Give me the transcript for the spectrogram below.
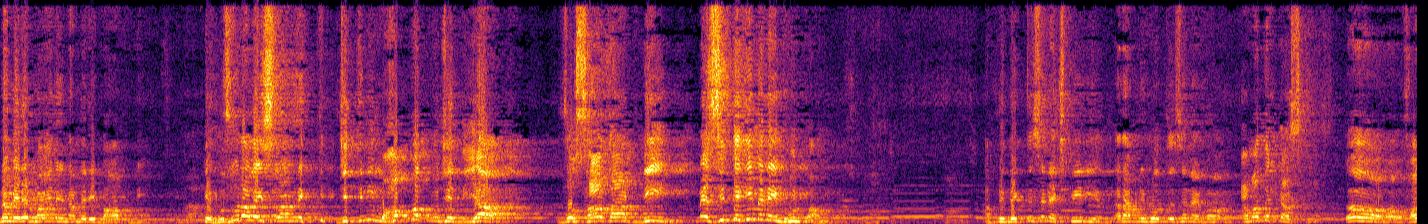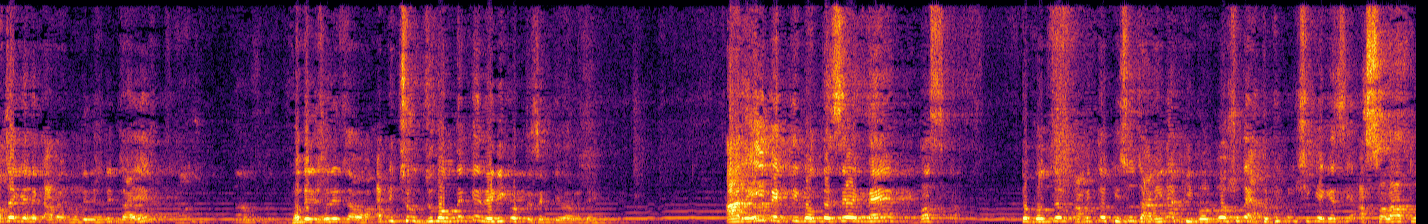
ना मेरे माँ ने ना मेरे बाप ने कि हुजूर अलैहि इस्लाम ने कि- जितनी मोहब्बत मुझे दिया वो सात आठ दिन मैं जिंदगी में नहीं भूल पाऊंगा আপনি দেখতেছেন এক্সপিরিয়েন্স আর আপনি বলতেছেন এখন আমাদের কাজ কি ও হ- হজে গেলে কাবে মদিনা শরীফ যায় মদিনা শরীফ যাও আপনি छु- যুবকদেরকে রেডি করতেছেন কিভাবে দেখেন আর এই ব্যক্তি বলতেছে, মে বাস তো বলছেন আমি তো কিছু জানি না, কি বলব? শুধু এতটুকু শিখে গেছি। আসসালাতু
